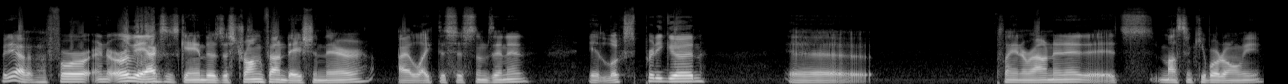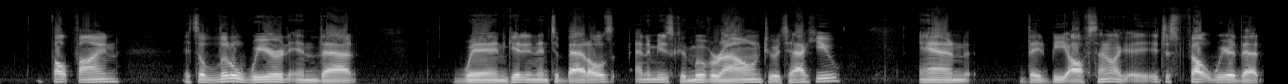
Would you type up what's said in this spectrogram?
but yeah, for an early access game, there's a strong foundation there. I like the systems in it. It looks pretty good. Uh, playing around in it. It's mouse and keyboard only. Felt fine. It's a little weird in that when getting into battles, enemies could move around to attack you, and they'd be off center. Like it just felt weird that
